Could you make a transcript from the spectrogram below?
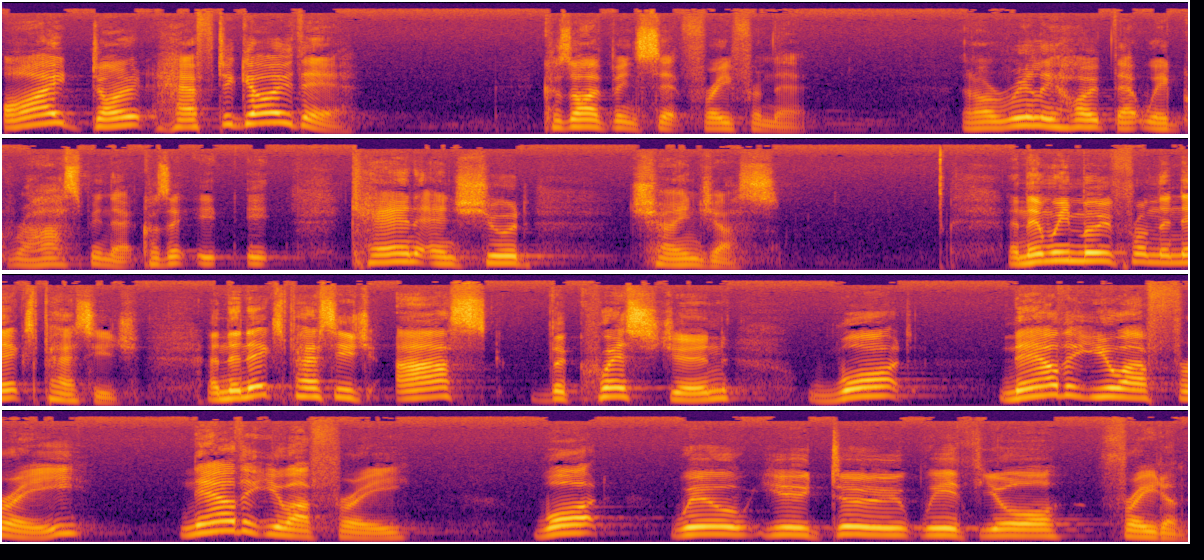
I don't have to go there because I've been set free from that. And I really hope that we're grasping that because it, it, it can and should change us. And then we move from the next passage. And the next passage asks the question what, now that you are free, now that you are free, what will you do with your freedom?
